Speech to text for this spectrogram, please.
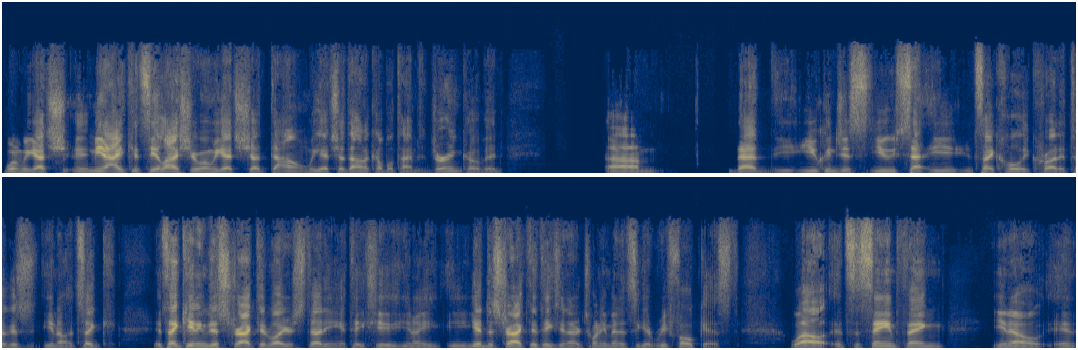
When we got, sh- I mean, I could see it last year when we got shut down. We got shut down a couple times during COVID. Um, that you can just you set you, it's like holy crud it took us you know it's like it's like getting distracted while you're studying it takes you you know you, you get distracted it takes you another 20 minutes to get refocused well it's the same thing you know in,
